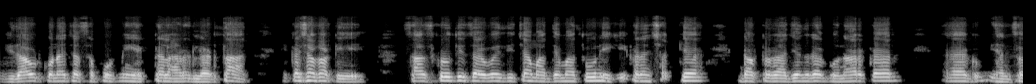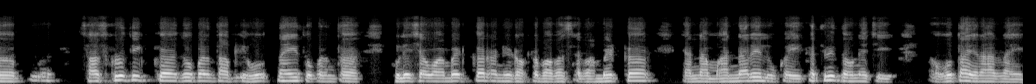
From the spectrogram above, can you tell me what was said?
विदाऊट कोणाच्या सपोर्टनी एकटं लढतात. हे कशासाठी? सांस्कृतिक चळवळीच्या माध्यमातून एकीकरण शक्य. डॉक्टर राजेंद्र गुणारकर यांचं सांस्कृतिक जोपर्यंत आपली होत नाही तोपर्यंत फुलेशाहू आंबेडकर आणि डॉक्टर बाबासाहेब आंबेडकर यांना मानणारे लोक एकत्रित होण्याची होता येणार नाही.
